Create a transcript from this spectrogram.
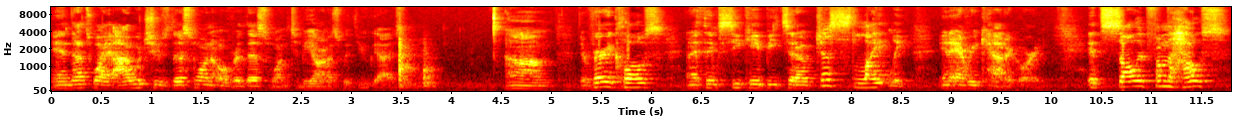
and that's why I would choose this one over this one, to be honest with you guys. Um, they're very close, and I think CK beats it out just slightly in every category. It's solid from the house,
